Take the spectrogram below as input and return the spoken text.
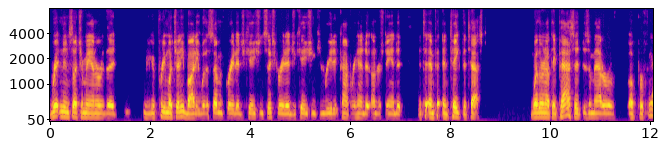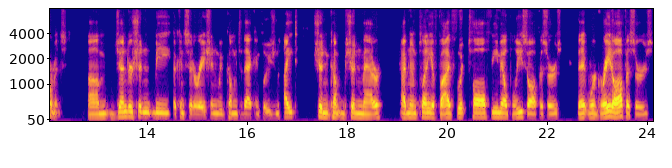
written in such a manner that pretty much anybody with a seventh grade education, sixth grade education can read it, comprehend it, understand it, and, to, and, and take the test. Whether or not they pass it is a matter of, of performance. Um, gender shouldn't be a consideration. We've come to that conclusion. Height shouldn't come shouldn't matter. I've known plenty of five foot tall female police officers that were great officers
